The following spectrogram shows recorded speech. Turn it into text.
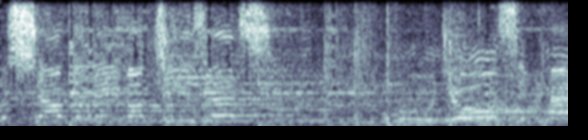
Let's shout the name of Jesus. Oh, Joseph.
